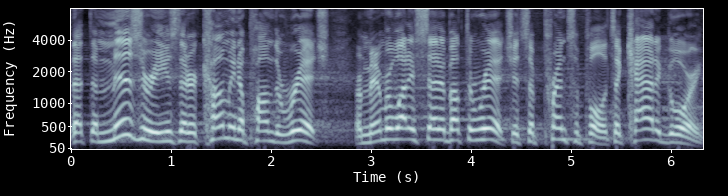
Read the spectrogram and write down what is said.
that the miseries that are coming upon the rich, remember what I said about the rich? It's a principle, it's a category.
